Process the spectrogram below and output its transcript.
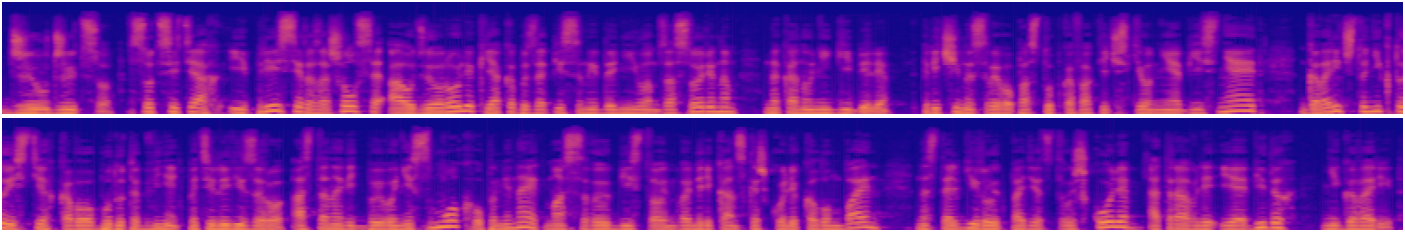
джиу-джитсу. В соцсетях и прессе разошелся аудиоролик, якобы записанный Даниилом Засориным накануне гибели. Причины своего поступка фактически он не объясняет, говорит, что никто из тех, кого будут обвинять по телевизору, остановить бы его не смог, упоминает массовое убийство в американской школе Колумбайн, ностальгирует по детству и школе, о травле и обидах не говорит.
